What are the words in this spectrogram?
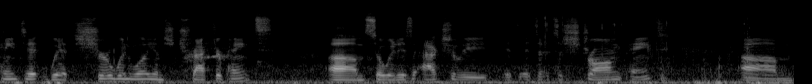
paint it with Sherwin-Williams tractor paint. Um, so it is actually, it's, it's, it's a strong paint. Um,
